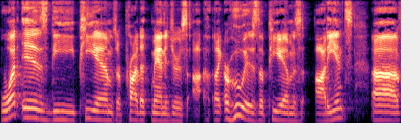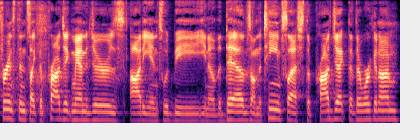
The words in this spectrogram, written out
what is the PM's or product managers uh, like, or who is the PM's audience? Uh, for instance, like the project manager's audience would be, you know, the devs on the team slash the project that they're working on.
